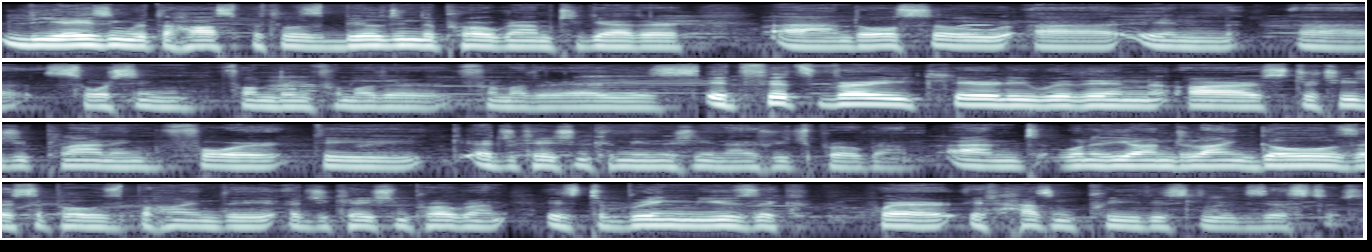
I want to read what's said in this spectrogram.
liaising with the hospitals, building the program together, and also uh, in uh, sourcing funding from other from other areas. It fits very clearly within our strategic planning for the education community and outreach program. And one of the underlying goals, I suppose, behind the education program is to bring music where it hasn't previously existed.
